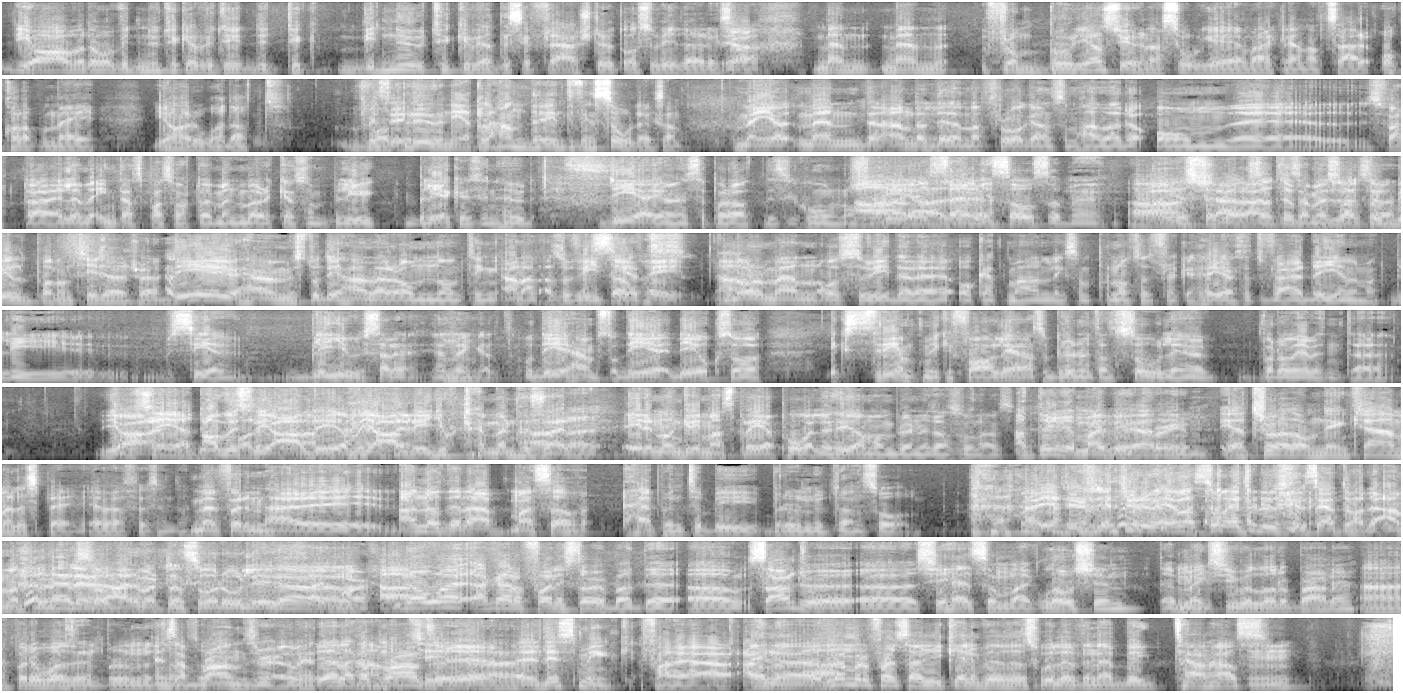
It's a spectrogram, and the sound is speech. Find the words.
ja, vadå, vi, nu, tycker vi, ty, tyck, vi, nu tycker vi att det ser fräscht ut och så vidare. Liksom. Ja. Men, men från början så är den här solgrejen verkligen att så här, och kolla på mig, jag har råd att vara brun i ett land där det inte finns sol liksom. Men, jag, men den andra delen av frågan som handlade om eh, svarta, eller inte ens bara svarta, men mörka som ble, bleker sin hud. Det är ju en separat diskussion. Och Ja, det, är Sammy. Sosa man. Ja just det, vi har shoutout satt till upp, lagt Sosa. upp bild på honom tidigare tror jag. det är ju hemskt och det handlar om någonting annat. Alltså vithetsnormen och så vidare. Och att man liksom på något sätt försöker höja sitt värde genom att bli, se, bli ljusare helt enkelt. Och det är hemskt. Och det är, det är också extremt mycket farligare. Alltså brun utan sol är, vadå, jag vet inte. Är obviously, jag aldrig, men jag har aldrig gjort det. Men det är, så här, är det någon grej man sprayar på eller hur gör man brun utan sol ens? I think it might be a cream. Jag tror att om det är en kräm eller spray, jag vet faktiskt inte. Men för den här... I know that I myself happen to be brun utan sol. Jag, trodde- jag, var så, jag trodde du skulle säga att du hade använt Eller. Det hade varit en så rolig No, sidebar. You know what? I got a funny story about that. Um, Sandra, uh, she had some like lotion that makes you a little browner, but it wasn't brun En utan sån sol. här bronzer Yeah, like a bronzer. yeah. Är det smink? Fan, jag, jag, And uh, remember the first time you came to visit us? We lived in that big townhouse.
